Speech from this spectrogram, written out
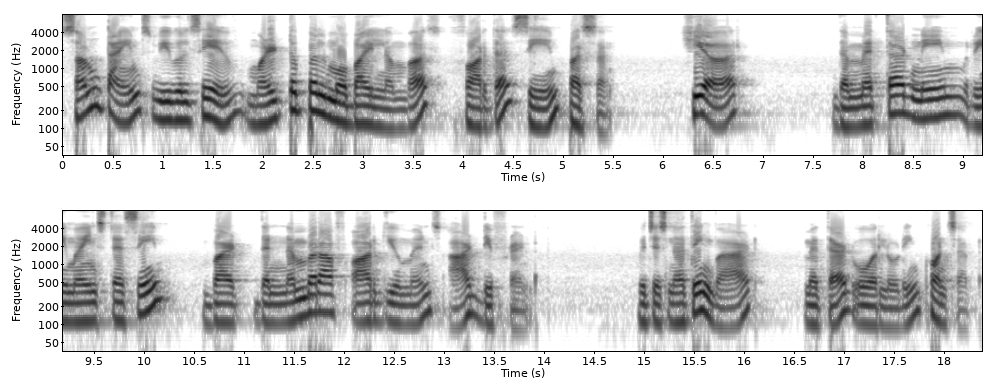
Sometimes we will save multiple mobile numbers for the same person. Here, the method name remains the same but the number of arguments are different which is nothing but method overloading concept.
